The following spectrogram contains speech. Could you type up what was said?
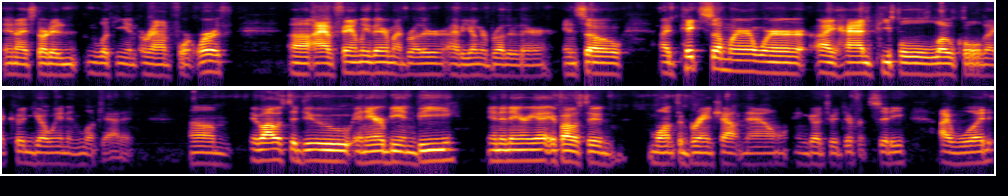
and I started looking in, around Fort Worth. Uh, I have family there. My brother, I have a younger brother there. And so I picked somewhere where I had people local that could go in and look at it. Um, if I was to do an Airbnb in an area, if I was to want to branch out now and go to a different city, I would,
